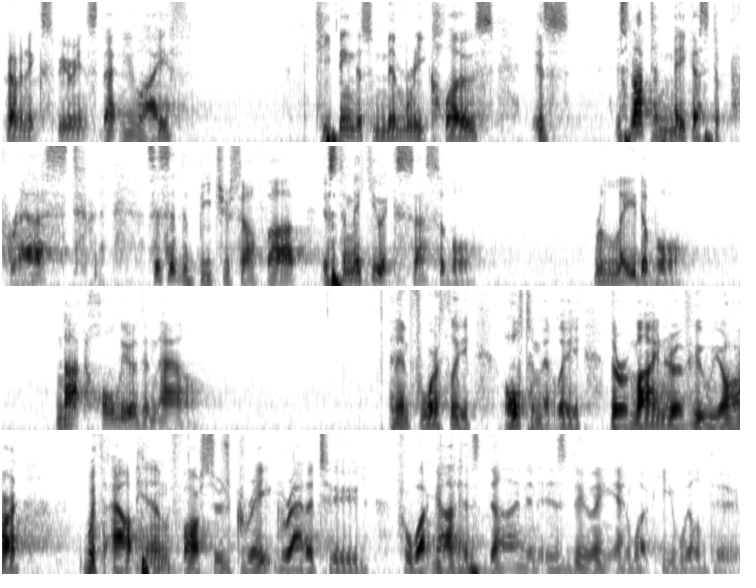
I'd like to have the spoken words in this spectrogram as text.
who haven't experienced that new life. Keeping this memory close is it's not to make us depressed. This isn't to beat yourself up. It's to make you accessible, relatable, not holier than thou. And then, fourthly, ultimately, the reminder of who we are without Him fosters great gratitude for what God has done and is doing and what He will do.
